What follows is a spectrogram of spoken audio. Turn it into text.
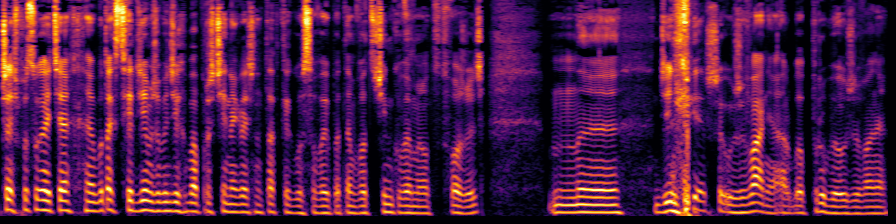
Cześć, posłuchajcie, bo tak stwierdziłem, że będzie chyba prościej nagrać notatkę głosową i potem w odcinku wam ją odtworzyć. Mm, dzień pierwszy używania albo próby używania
